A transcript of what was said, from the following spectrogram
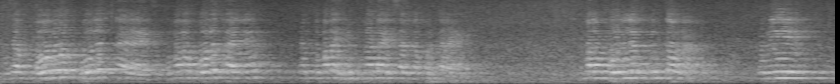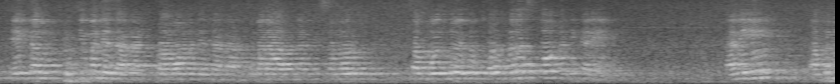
तुमच्या फोनवर बोलत काय राहायचं. तुम्हाला बोलत राहिलं तर तुम्हाला हिप्नोटाईज सारखा प्रकार आहे तुम्हाला बोलण्यात गुंतवणार तुम्ही एकदम भीतीमध्ये जाणार प्रवाहामध्ये जाणार. तुम्हाला वाटणार की समोरचा बोलतोय तो खरोखरच तो अधिकारी आहे. आणि आपण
